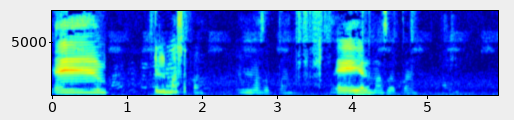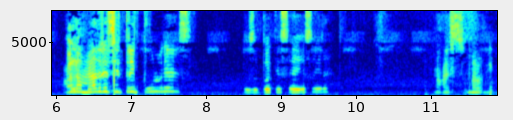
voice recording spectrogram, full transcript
Eh, El mazapán. Mazapán. Ey, el mazapán. A la madre, sí trae pulgas. No por qué sé eso, era. No, es una hormiga.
